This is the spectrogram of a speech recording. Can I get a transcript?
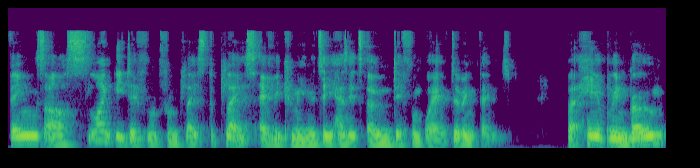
things are slightly different from place to place. Every community has its own different way of doing things. But here in Rome,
